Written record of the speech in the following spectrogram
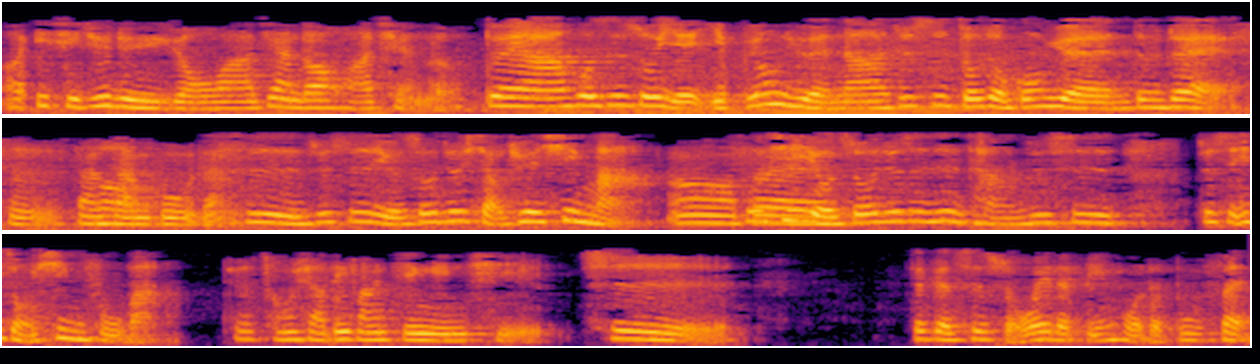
啊，一起去旅游啊，既然都要花钱了。对啊，或是说也也不用远啊，就是走走公园，对不对？是散散步的。是，就是有时候就小确幸嘛。嗯，夫妻有时候就是日常，就是就是一种幸福嘛。就从小地方经营起。是，这个是所谓的丙火的部分。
